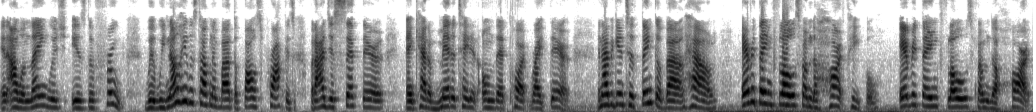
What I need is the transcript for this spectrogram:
and our language is the fruit. We, we know he was talking about the false prophets, but I just sat there and kind of meditated on that part right there. And I began to think about how everything flows from the heart, people. Everything flows from the heart.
